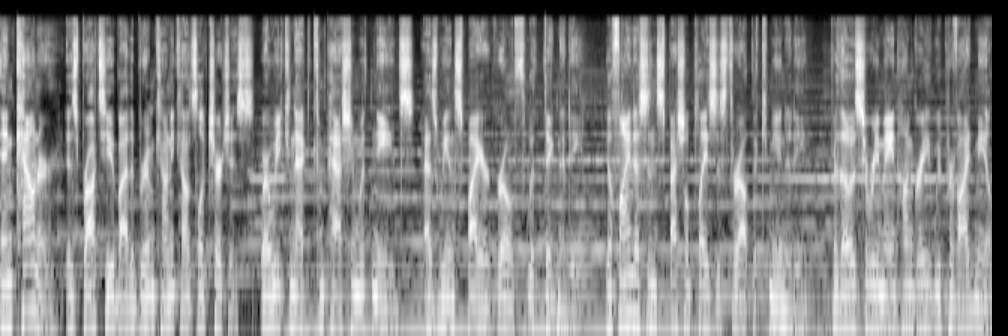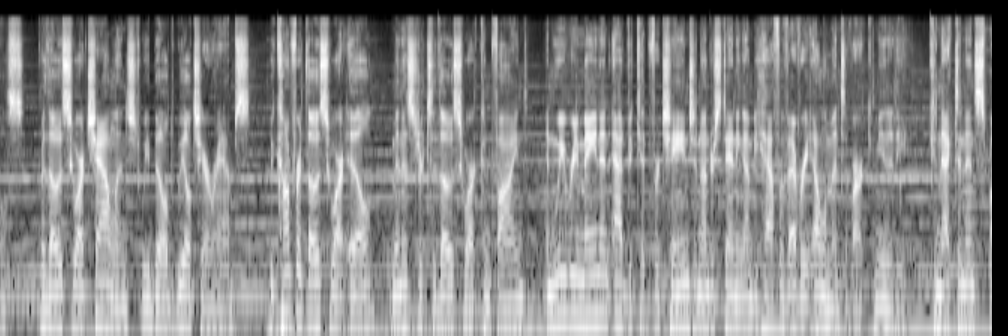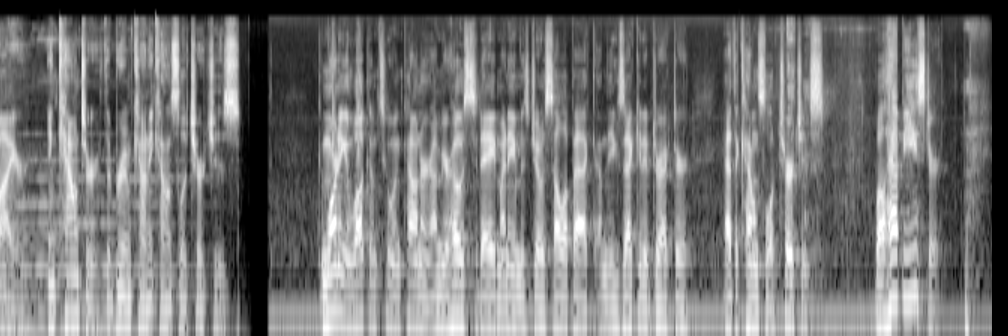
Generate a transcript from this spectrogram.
Encounter is brought to you by the Broome County Council of Churches, where we connect compassion with needs as we inspire growth with dignity. You'll find us in special places throughout the community. For those who remain hungry, we provide meals. For those who are challenged, we build wheelchair ramps. We comfort those who are ill, minister to those who are confined, and we remain an advocate for change and understanding on behalf of every element of our community. Connect and inspire. Encounter the Broome County Council of Churches. Good morning and welcome to Encounter. I'm your host today. My name is Joe Sellepack. I'm the Executive Director at the Council of Churches. Well, happy Easter.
